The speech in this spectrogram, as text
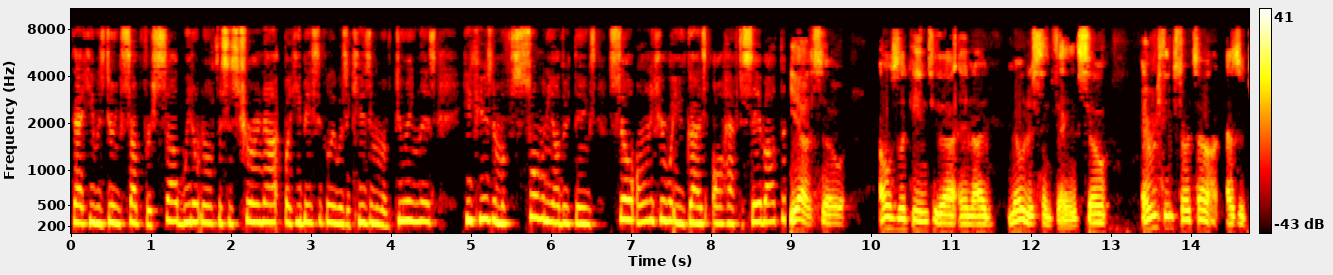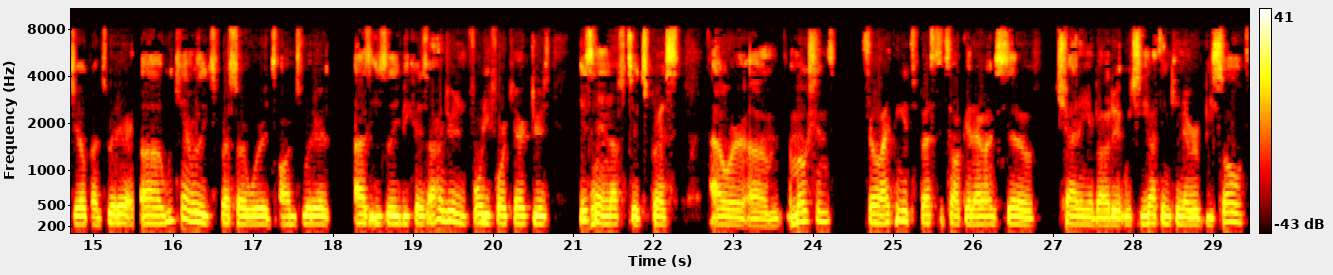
that he was doing sub for sub. We don't know if this is true or not, but he basically was accusing him of doing this. He accused him of so many other things. So I want to hear what you guys all have to say about this. Yeah, so I was looking into that and I noticed something. So everything starts out as a joke on Twitter. Uh, we can't really express our words on Twitter as easily because 144 characters isn't enough to express our um, emotions. So I think it's best to talk it out instead of chatting about it, which nothing can ever be solved,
